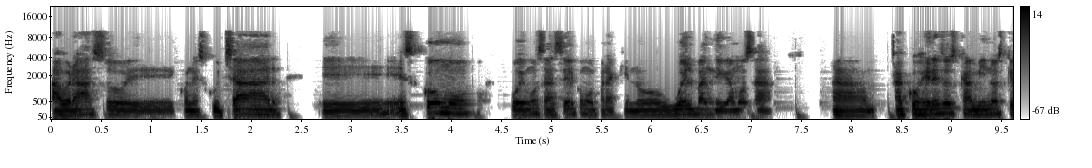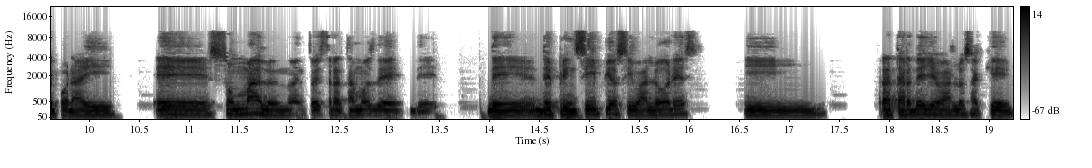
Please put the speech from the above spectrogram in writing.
abrazo, eh, con escuchar, eh, es como podemos hacer como para que no vuelvan, digamos, a, a, coger esos caminos que por ahí eh, son malos, ¿no? Entonces tratamos de, de, de, principios y valores y tratar de llevarlos a que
